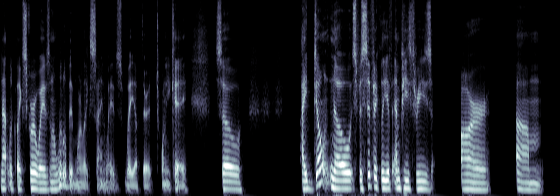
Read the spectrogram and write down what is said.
not look like square waves and a little bit more like sine waves way up there at 20K. So I don't know specifically if MP3s are um,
